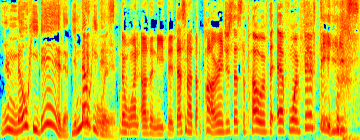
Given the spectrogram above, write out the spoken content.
you know he did. You know he did. The one underneath it. That's not the Power Rangers. That's the power of the F one fifties.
